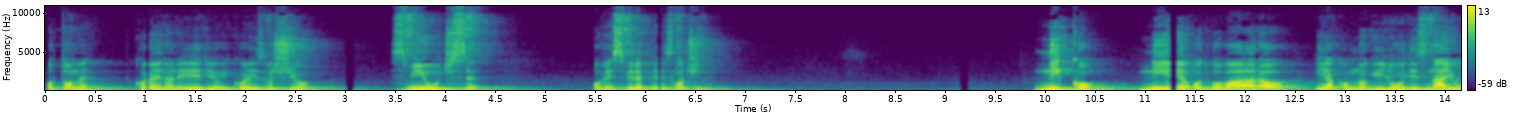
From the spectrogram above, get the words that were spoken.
o tome ko je naredio i ko je izvršio smijući se ove svirepe zločine. Niko nije odgovarao, iako mnogi ljudi znaju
